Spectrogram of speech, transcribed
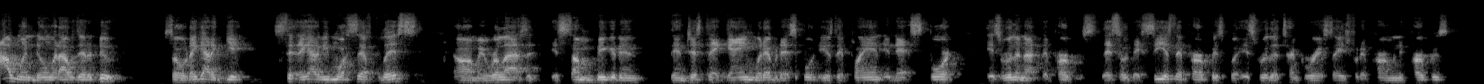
I wasn't doing what I was there to do. So they got to get, they got to be more selfless um, and realize that it's something bigger than than just that game, whatever that sport is they're playing. And that sport it's really not their purpose. They so they see as their purpose, but it's really a temporary stage for their permanent purpose.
